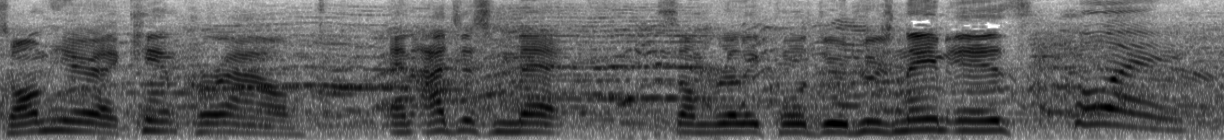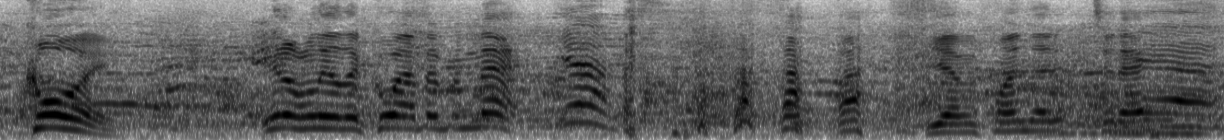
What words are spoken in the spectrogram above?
So I'm here at Camp Corral, and I just met some really cool dude whose name is Coy. Coy. You're the only other Coy I've ever met. Yeah. you having fun today? Yeah.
